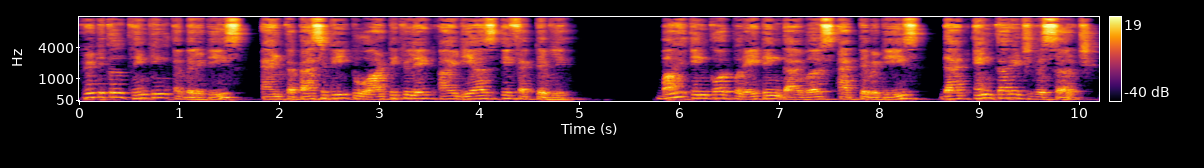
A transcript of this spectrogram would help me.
critical thinking abilities, and capacity to articulate ideas effectively. By incorporating diverse activities that encourage research,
